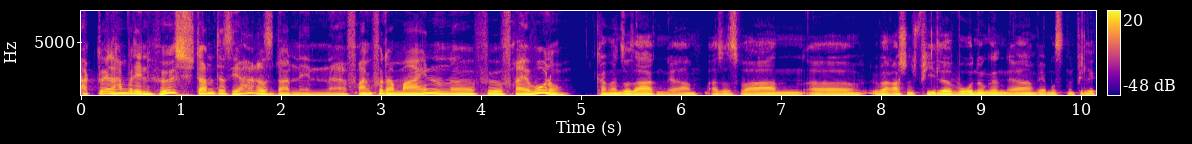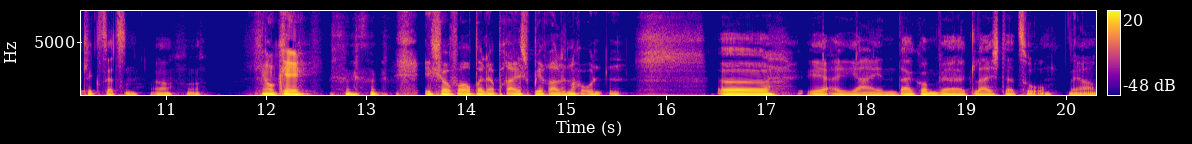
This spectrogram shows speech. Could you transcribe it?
aktuell haben wir den Höchststand des Jahres dann in äh, Frankfurt am Main äh, für freie Wohnungen. Kann man so sagen, ja. Also es waren äh, überraschend viele Wohnungen, ja. Wir mussten viele Klicks setzen, ja. Okay. Ich hoffe auch bei der Preisspirale nach unten. Äh, ja, jein, da kommen wir gleich dazu. Ja,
